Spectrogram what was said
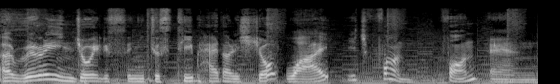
I really enjoy listening to Steve Hadley show. Why? It's fun. Fun and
